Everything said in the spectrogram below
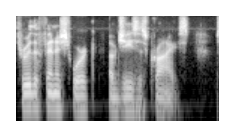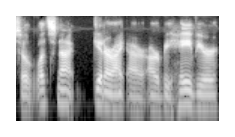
through the finished work of Jesus Christ. So let's not get our, our, our behavior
